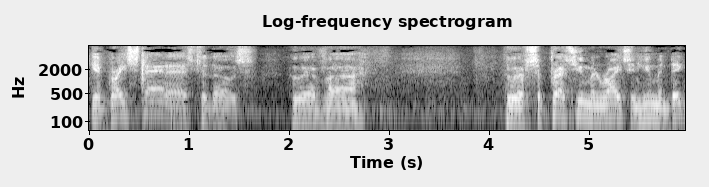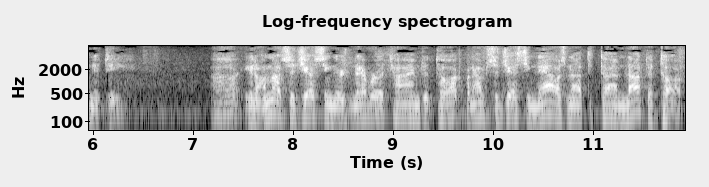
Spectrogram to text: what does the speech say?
give great status to those who have uh, who have suppressed human rights and human dignity. Uh, you know, I'm not suggesting there's never a time to talk, but I'm suggesting now is not the time not to talk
